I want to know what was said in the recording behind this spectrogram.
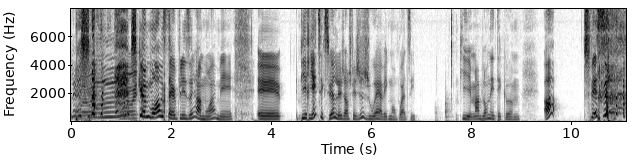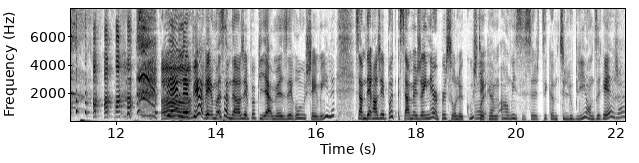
là. Ouais, Je suis comme moi, c'était un plaisir à moi, mais... Euh, puis rien de sexuel, là, genre, je fais juste jouer avec mon sais. Puis ma blonde était comme... Ah! Tu fais ça! Ah. Mais le pire, mais moi, ça me dérangeait pas. Puis elle me zéro shamé, là. Ça me dérangeait pas. Ça me gênait un peu sur le coup. J'étais Ouais. comme, ah oui, c'est ça. Tu sais, comme tu l'oublies, on dirait, genre.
